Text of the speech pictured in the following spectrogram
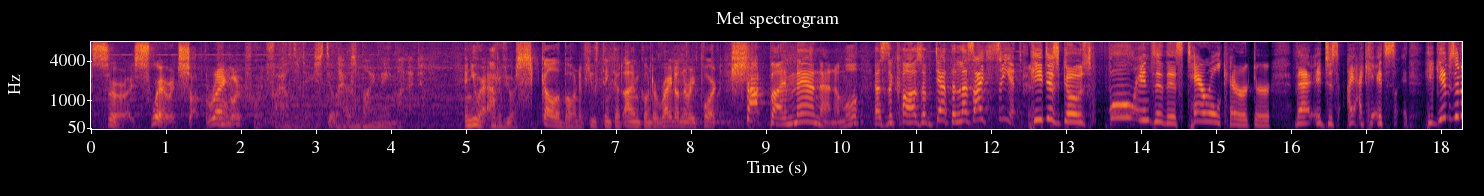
Sir, I swear it shot the Wrangler. Oh, the Wrangler. report filed today still has my name on it. And you are out of your skull bone if you think that I'm going to write on the report, shot by man animal as the cause of death unless I see it. he just goes full into this Terl character that it just I, I can't it's he gives it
